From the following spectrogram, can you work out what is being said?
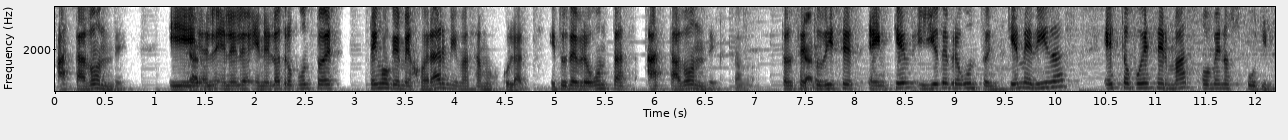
¿hasta dónde? Y en, el, otro punto es, tengo que mejorar mi masa muscular. Y tú te preguntas, ¿hasta dónde? Entonces tú dices, ¿en qué? Y yo te pregunto, ¿en qué medida esto puede ser más o menos útil.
